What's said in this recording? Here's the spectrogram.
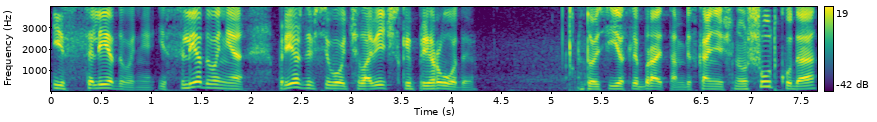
исследования. Исследования, прежде всего, человеческой природы. То есть, если брать там бесконечную шутку, да,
